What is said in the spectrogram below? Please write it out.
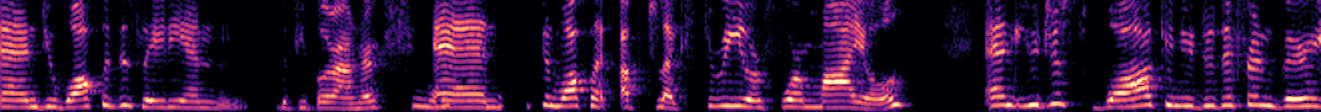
and you walk with this lady and the people around her Mhm. and you can walk like up to like three or four miles and you just walk and you do different very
